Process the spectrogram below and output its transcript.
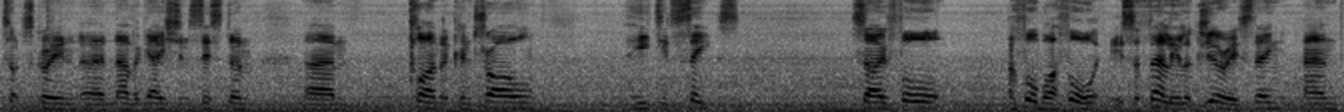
touchscreen uh, navigation system, um, climate control, heated seats. So for a 4x4, it's a fairly luxurious thing and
